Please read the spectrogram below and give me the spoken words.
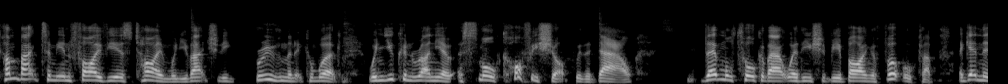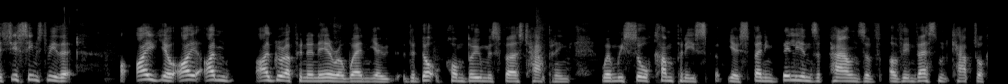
Come back to me in five years' time when you've actually proven that it can work. When you can run, you know, a small coffee shop with a DAO, then we'll talk about whether you should be buying a football club. Again, this just seems to me that I, you know, I, I'm I grew up in an era when you know the dot com boom was first happening, when we saw companies you know spending billions of pounds of, of investment capital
